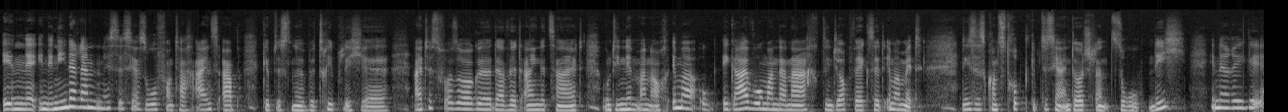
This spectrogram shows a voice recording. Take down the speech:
in, in den Niederlanden ist es ja so, von Tag eins ab gibt es eine betriebliche Altersvorsorge, da wird eingezahlt und die nimmt man auch immer, egal wo man danach den Job wechselt, immer mit. Dieses Konstrukt gibt es ja in Deutschland so nicht in der Regel.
